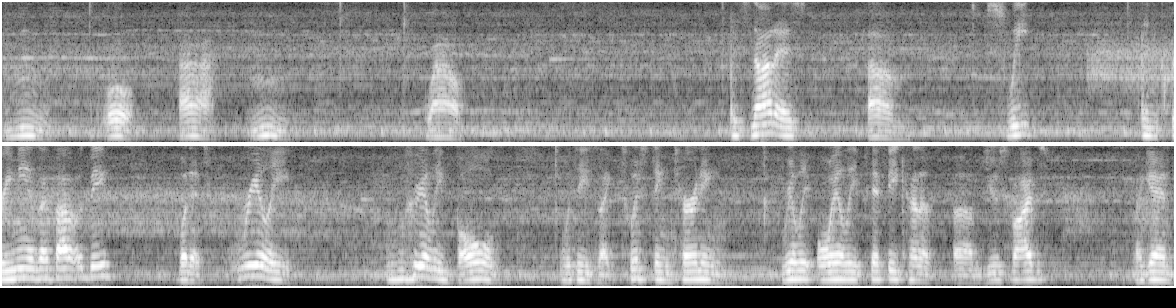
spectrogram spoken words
Mmm. Oh. Ah. Mmm. Wow. It's not as um, sweet and creamy as I thought it would be, but it's really, really bold with these like twisting, turning, really oily, piffy kind of um, juice vibes. Again,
